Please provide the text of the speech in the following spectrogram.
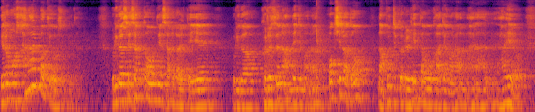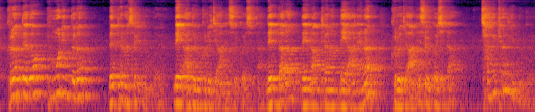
여러분 하나님밖에 없습니다. 우리가 세상 가운데 살아갈 때에 우리가 그래서는 안 되지만은 혹시라도 나쁜 짓거리를 했다고 가정을 하해요. 그런데도 부모님들은 내 편을 서 있는 거예요. 내 아들은 그러지 않았을 것이다. 내 딸은, 내 남편은, 내 아내는 그러지 않았을 것이다. 자기 편이 있는 거예요.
